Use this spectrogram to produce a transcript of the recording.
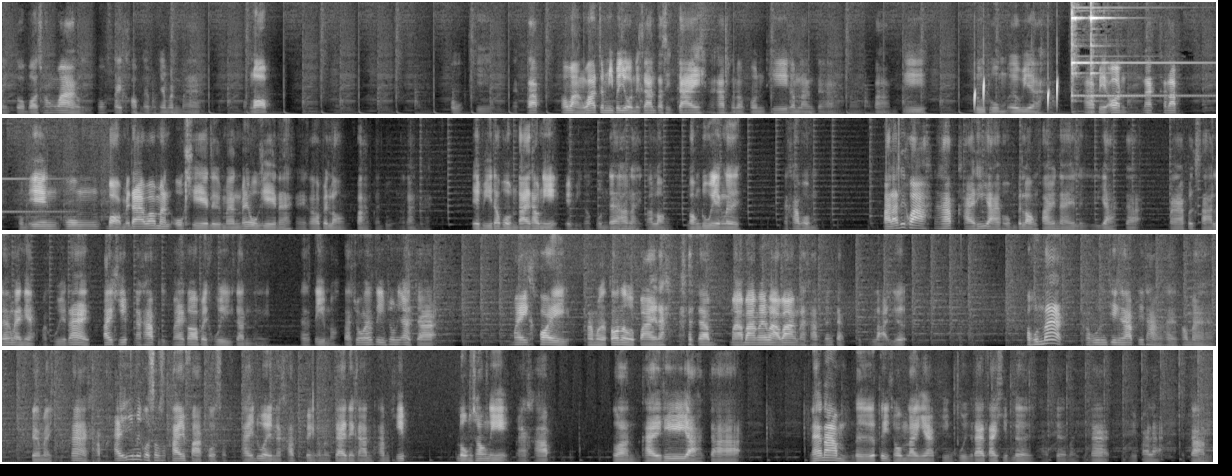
อตัวบอสช่องว่างหรือพวกไซคอปอะไรพวกนี้มันมาของรอบ โอเคนะครับก็หวังว่าจะมีประโยชน์ในการตัดสินใจนะครับสำหรับคนที่กำลังจะมาฟาร์มที่รูทูมเอเวียอาเพออนนะครับ ผมเองคงบอกไม่ได้ว่ามันโอเคหรือมันไม่โอเคนะใครก็ไปลองฟาร์มกันดูแล้วกันนะ AP ถ้าผมได้เท่านี้ AP ถ้าคุณได้เท่าไหร่ก็ลองลองดูเองเลยนะครับผมไปแล้วดีกว่านะครับ ใครที่อยากให้ผมไปลองไฟล์ไหนหรืออยากจะ มาปรึกษาเรื่องอะไรเนี่ยมาคุยได้ใต้คลิปนะครับ หรือไม่ก็ไปคุยกันในในสตรีมเนาะแต่ช่วงในสตรีมช่วงนี้อาจจะไม่ค่อยเสมอต้นเสมอปลายนะอาจจะมาบ้างไม่มาบ้างนะครับ เนื่องจากติดธุระเยอะ ขอบคุณมากขอบคุณจริงๆครับที่ถามใครเข้ามาเจอกันใหม่คลิปหน้าครับ ใครที่ไม่กด subscribe ฝากกด subscribe ด้วยนะครับ เป็นกำลังใจในการทำคลิปลงช่องนี้นะครับ ส่วนใครที่อยากจะแนะนำหรือติชมอะไรเงี้ยพิมพ์คุยก็ได้ใต้คลิปเลยครับ เจอกันใหม่คลิปหน้า นี่ไปละอาจารย์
